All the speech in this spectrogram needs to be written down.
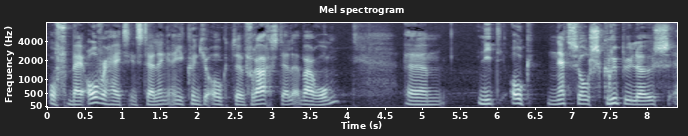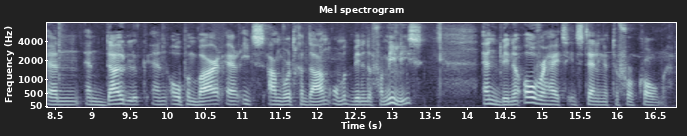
of bij overheidsinstellingen, en je kunt je ook de vraag stellen waarom um, niet ook net zo scrupuleus en, en duidelijk en openbaar er iets aan wordt gedaan om het binnen de families en binnen overheidsinstellingen te voorkomen.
